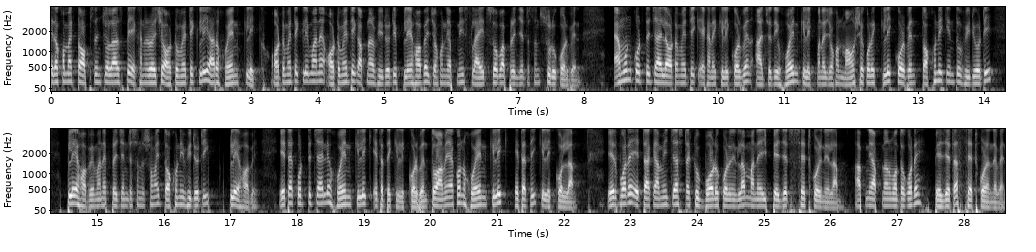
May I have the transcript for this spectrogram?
এরকম একটা অপশন চলে আসবে, এখানে রয়েছে অটোমেটিকলি আর হোয়েন ক্লিক অটোমেটিকলি মানে অটোমেটিক আপনার ভিডিওটি প্লে হবে যখনই আপনি স্লাইড শো বা প্রেজেন্টেশন শুরু করবেন। এমন করতে চাইলে অটোমেটিক এখানে ক্লিক করবেন, আর যদি হোয়েন ক্লিক মানে যখন মাউসে করে ক্লিক করবেন, তখনই কিন্তু ভিডিওটি প্লে হবে মানে প্রেজেন্টেশনের সময় তখনই ভিডিওটি প্লে হবে। এটা করতে চাইলে হোয়েন ক্লিক এটাতে ক্লিক করবেন। তো আমি এখন হোয়েন ক্লিক এটাতেই ক্লিক করলাম। এরপরে এটাকে আমি জাস্ট একটু বড় করে নিলাম মানে এই পেজের সেট করে নিলাম। আপনি আপনার মতো করে পেজ এটা সেট করে নেবেন।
